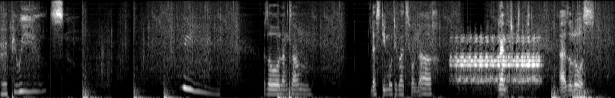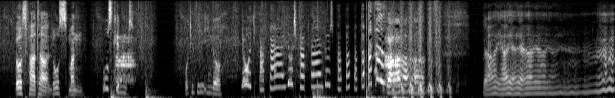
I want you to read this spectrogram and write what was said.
Happy Wheels. Also langsam lässt die Motivation nach. Nein, natürlich nicht. Also los. Los, Vater. Los, Mann. Los, Kind. Motiviere ihn doch. Los, Papa. Los, Papa. Los, Papa. Papa. Papa. Ja, ja, ja, ja, ja, ja, ja.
